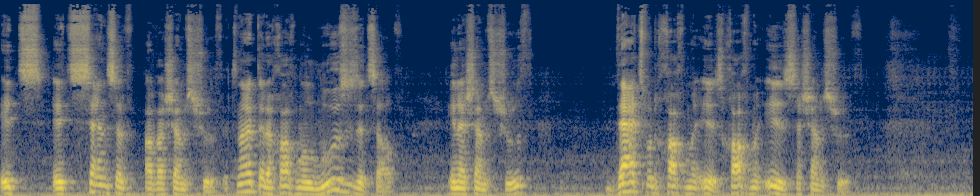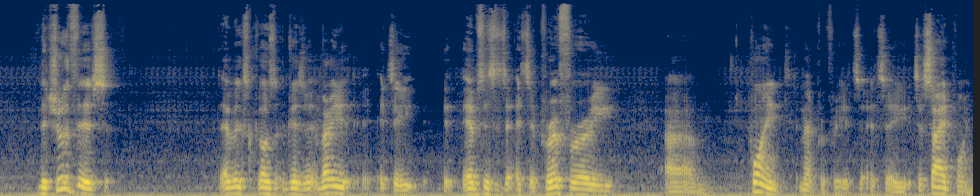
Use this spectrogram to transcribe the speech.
its its sense of, of Hashem's truth. It's not that a Chachma loses itself in Hashem's truth. That's what Chachma is. Chachma is Hashem's truth. The truth is, that goes, goes very. It's a emphasis. It's it's a periphery um, point. Not periphery. It's a, it's a it's a side point.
